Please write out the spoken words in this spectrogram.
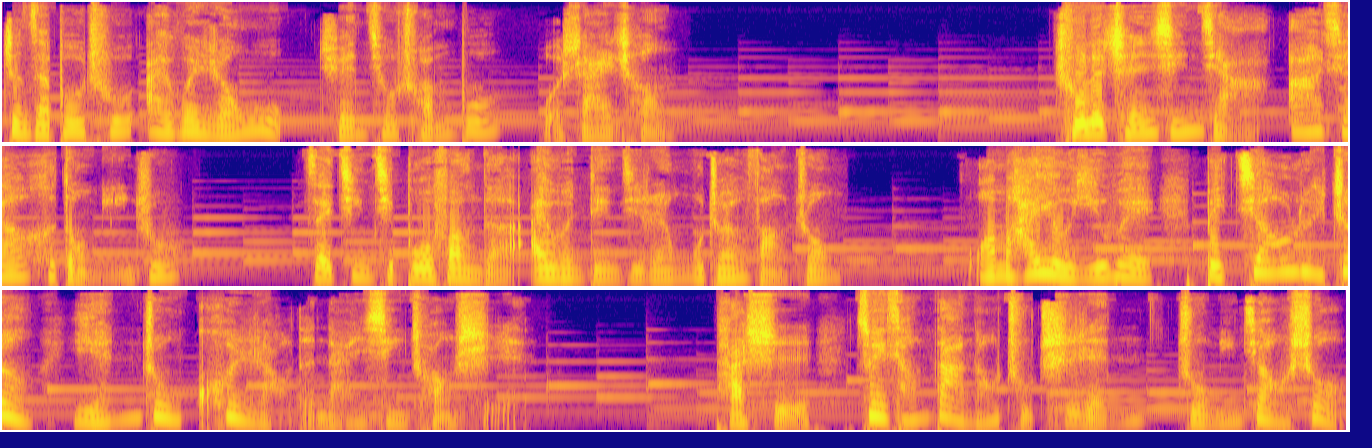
正在播出《爱问人物》全球传播，我是爱成。除了陈行甲、阿娇和董明珠，在近期播放的《爱问顶级人物》专访中，我们还有一位被焦虑症严重困扰的男性创始人，他是最强大脑主持人、著名教授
